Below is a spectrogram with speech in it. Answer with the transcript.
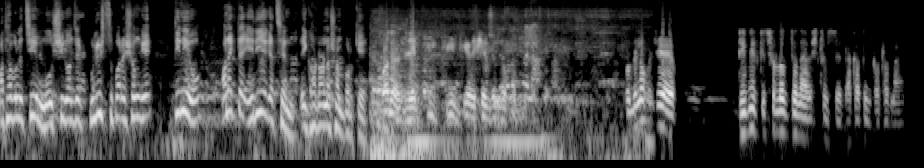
কথা বলেছি। মুন্সীগঞ্জের পুলিশ সুপারের সঙ্গে তিনিও অনেকটা এড়িয়ে গেছেন এই ঘটনা সম্পর্কে। বলেন যে কি কি কি এসের জন্য ওদিন হচ্ছে ডিবির কিছু লোকজন অ্যারেস্ট হয়েছে ডাকাতির ঘটনায়।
